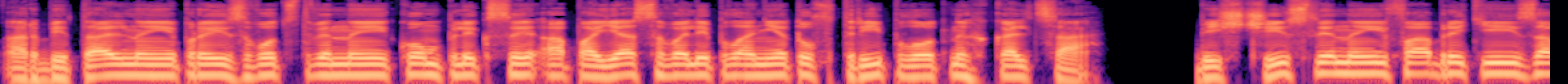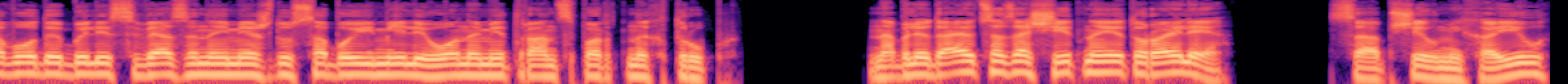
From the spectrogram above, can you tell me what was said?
Орбитальные производственные комплексы опоясывали планету в три плотных кольца. Бесчисленные фабрики и заводы были связаны между собой миллионами транспортных труб. «Наблюдаются защитные турели», — сообщил Михаил,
